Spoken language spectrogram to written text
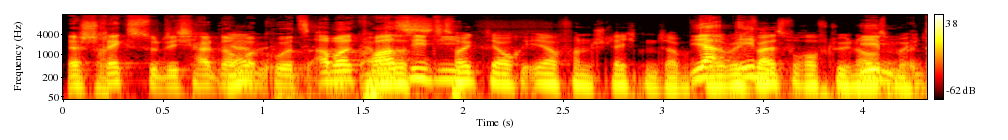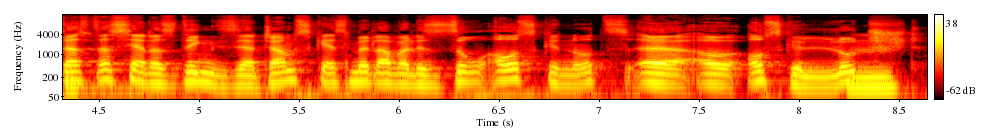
erschreckst du dich halt noch Ja, mal kurz. Aber quasi das die. zeugt ja auch eher von schlechten Jumpscares, Ja, aber ich eben, weiß, worauf du hinaus Eben, möchtest. das, das ist ja das Ding. Dieser Jumpscare ist mittlerweile so ausgenutzt, äh, au- ausgelutscht,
